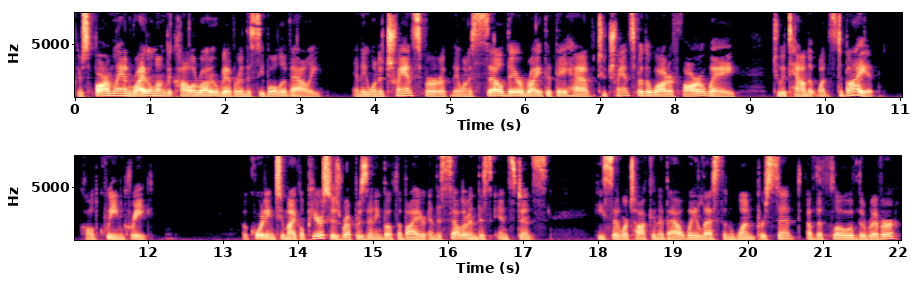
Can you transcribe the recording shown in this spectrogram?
there's farmland right along the Colorado River in the Cibola Valley, and they want to transfer, they want to sell their right that they have to transfer the water far away to a town that wants to buy it, called Queen Creek. According to Michael Pierce, who's representing both the buyer and the seller in this instance, He said we're talking about way less than 1% of the flow of the river.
